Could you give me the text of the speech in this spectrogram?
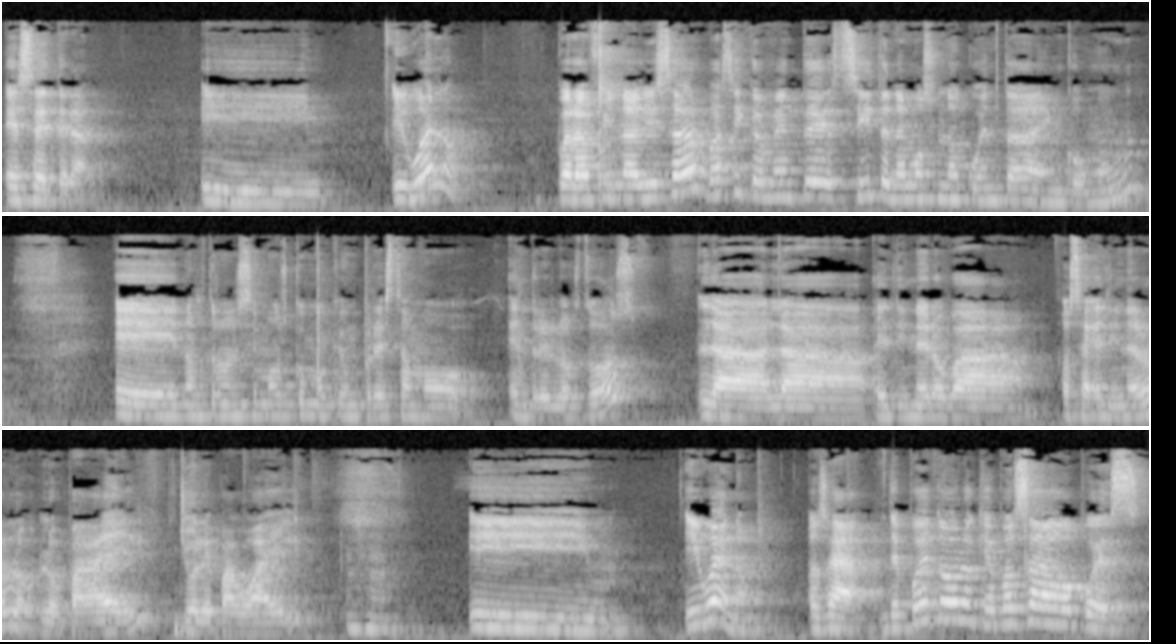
Etcétera. Y, y bueno, para finalizar, básicamente sí tenemos una cuenta en común. Eh, nosotros nos hicimos como que un préstamo entre los dos. La, la, el dinero va, o sea, el dinero lo, lo paga él, yo le pago a él. y, y bueno, o sea, después de todo lo que ha pasado, pues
